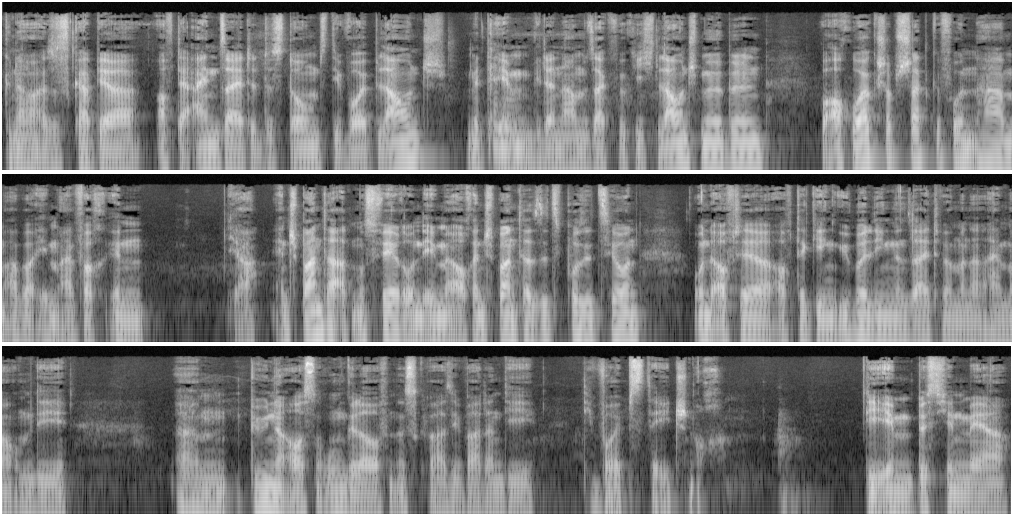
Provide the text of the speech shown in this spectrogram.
Genau, also es gab ja auf der einen Seite des Domes die VoIP Lounge mit genau. eben, wie der Name sagt, wirklich Lounge-Möbeln, wo auch Workshops stattgefunden haben, aber eben einfach in ja, entspannter Atmosphäre und eben auch entspannter Sitzposition. Und auf der, auf der gegenüberliegenden Seite, wenn man dann einmal um die ähm, Bühne außen rumgelaufen ist, quasi war dann die, die VoIP Stage noch, die eben ein bisschen mehr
